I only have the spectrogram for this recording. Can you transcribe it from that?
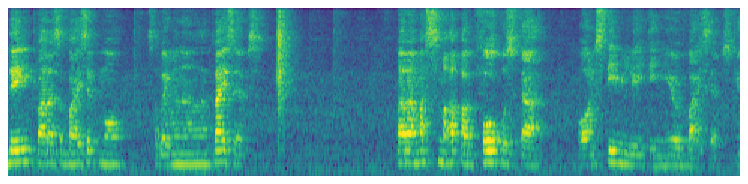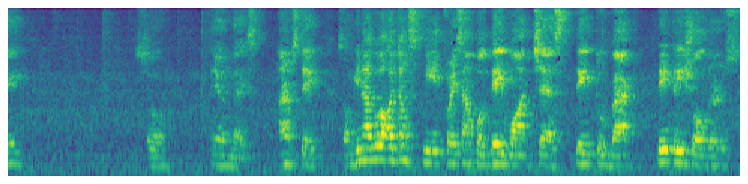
day para sa bicep mo, sabay mo ng triceps, para mas makapag-focus ka on stimulating your biceps. Okay? So, ayun guys. Arms day. So, ang ginagawa ko dyang split, for example, day 1 chest, day 2 back, day 3 shoulders,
